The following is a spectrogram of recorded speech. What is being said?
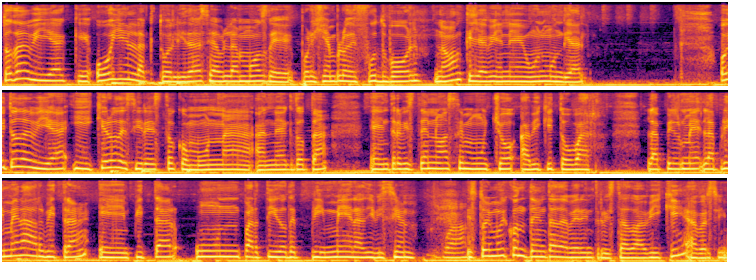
todavía que hoy en la actualidad si hablamos de, por ejemplo, de fútbol, ¿no? Que ya viene un mundial. Hoy todavía, y quiero decir esto como una anécdota, entrevisté no hace mucho a Vicky Tobar la, la primera árbitra en pitar un partido de primera división. Estoy muy contenta de haber entrevistado a Vicky, a ver si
